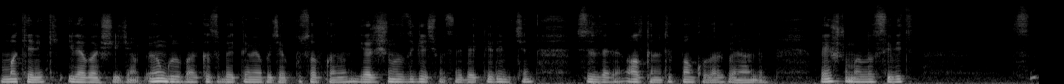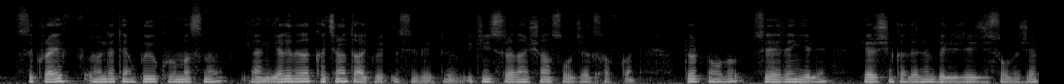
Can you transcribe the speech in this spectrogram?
Makenik ile başlayacağım. Ön grup arkası bekleme yapacak bu safkanın yarışın hızlı geçmesini beklediğim için sizlere alternatif bank olarak önerdim. 5 numaralı Sweet Scrive önde tempoyu kurmasını yani ya da kaçanı takip etmesini bekliyorum. İkinci sıradan şanslı olacak safkan. 4 nolu Sehrengeli yarışın kaderinin belirleyicisi olacak.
